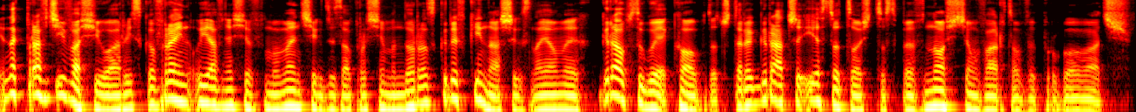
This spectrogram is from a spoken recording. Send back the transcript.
Jednak prawdziwa siła Risk of Rain ujawnia się w momencie, gdy zaprosimy do rozgrywki naszych znajomych. Gra obsługuje koop do czterech graczy i jest to coś, co z pewnością warto wypróbować.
